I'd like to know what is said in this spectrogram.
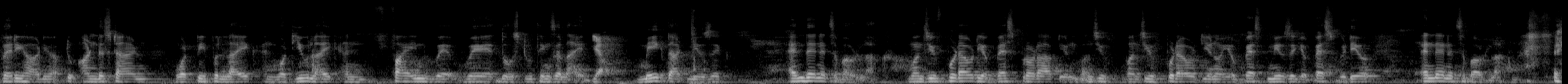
very hard. You have to understand what people like and what you like, and find where where those two things align. Yeah. Make that music, and then it's about luck. Once you've put out your best product, you know, once you've once you've put out you know your best music, your best video, and then it's about luck, man.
